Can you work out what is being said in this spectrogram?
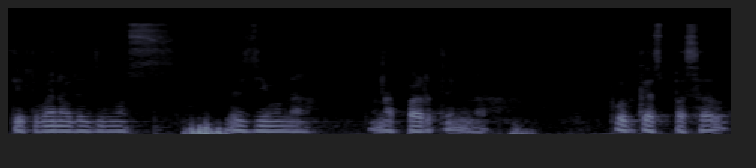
que bueno les dimos les di una, una parte en la podcast pasado.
